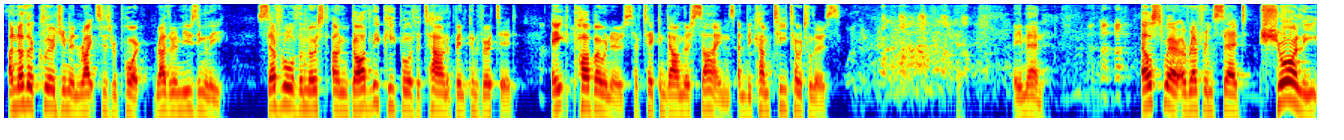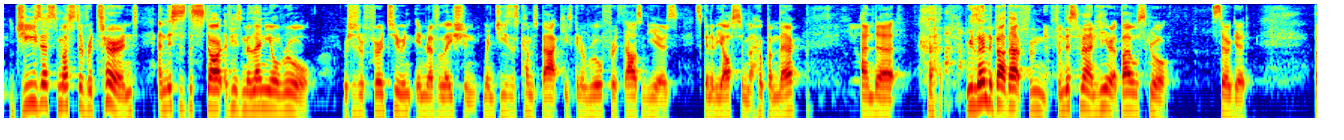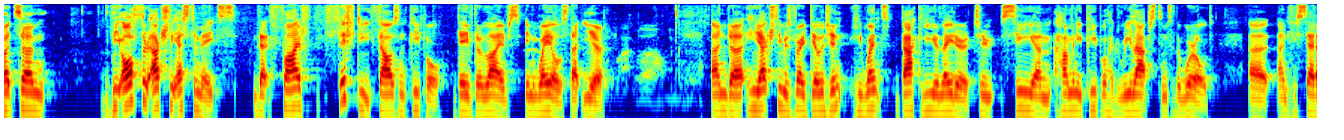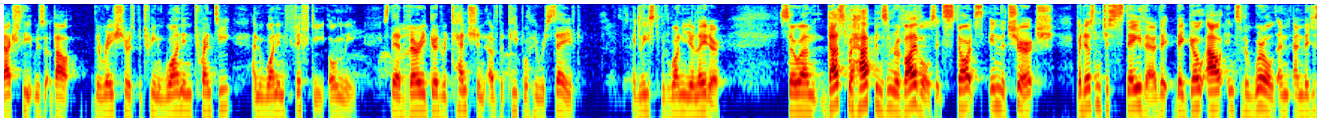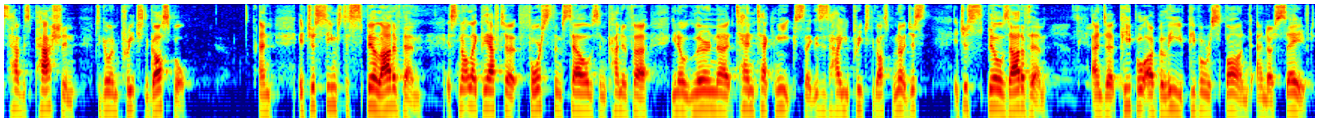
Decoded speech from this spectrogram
Another clergyman writes his report rather amusingly Several of the most ungodly people of the town have been converted. Eight pub owners have taken down their signs and become teetotalers. Amen. Elsewhere, a reverend said, Surely Jesus must have returned, and this is the start of his millennial rule, which is referred to in, in Revelation. When Jesus comes back, he's going to rule for a thousand years. It's going to be awesome. I hope I'm there. And uh, we learned about that from, from this man here at Bible school. So good. But um, the author actually estimates that 50,000 people gave their lives in Wales that year. And uh, he actually was very diligent. He went back a year later to see um, how many people had relapsed into the world. Uh, and he said actually it was about the ratios between 1 in 20 and 1 in 50 only. So they had very good retention of the people who were saved, at least with one year later. So um, that's what happens in revivals. It starts in the church, but it doesn't just stay there. They, they go out into the world and, and they just have this passion to go and preach the gospel. And it just seems to spill out of them. It's not like they have to force themselves and kind of, uh, you know, learn uh, 10 techniques. Like, this is how you preach the gospel. No, it just, it just spills out of them. And uh, people are believed, people respond and are saved.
